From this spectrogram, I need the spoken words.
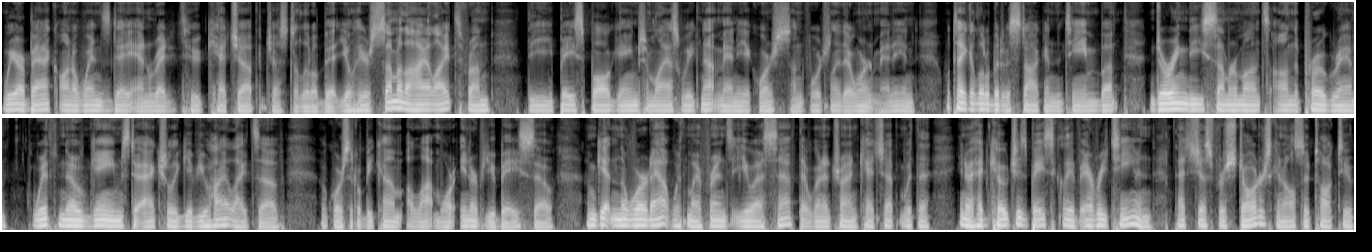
we are back on a Wednesday and ready to catch up just a little bit. You'll hear some of the highlights from the baseball games from last week. Not many, of course. Unfortunately, there weren't many. And we'll take a little bit of a stock in the team. But during these summer months on the program, with no games to actually give you highlights of, of course, it'll become a lot more interview based. So I'm getting the word out with my friends at USF that we're going to try and catch up with the you know head coaches basically of every team, and that's just for starters. Can also talk to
